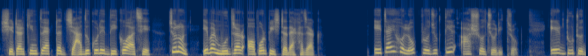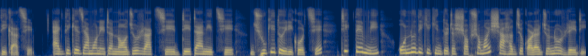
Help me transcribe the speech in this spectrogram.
সেটার কিন্তু একটা জাদু করে দিকও আছে। চলুন, এবার মুদ্রার অপর পৃষ্ঠা দেখা যাক। এটাই হলো প্রযুক্তির আসল চরিত্র। এর দুটো দিক আছে। একদিকে যেমন এটা নজর রাখছে, ডেটা নিচ্ছে, ঝুঁকি তৈরি করছে, ঠিক তেমনি অন্যদিকে কিন্তু এটা সবসময় সাহায্য করার জন্য রেডি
